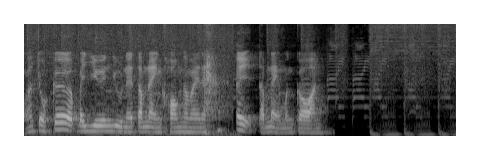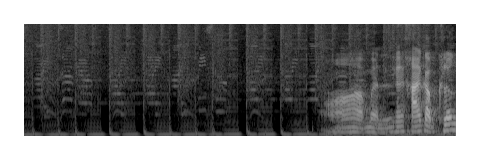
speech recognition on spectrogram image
ว่าโจ๊กเกอร์ไปยืนอยู่ในตำแหน่งคองทำไมนะ เอ้ยตำแหน่งมังกร อ๋อเหมือนคล้ายๆ กับเครื่อง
